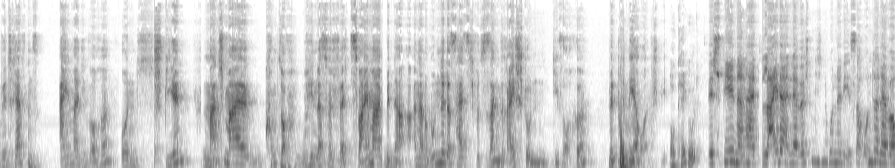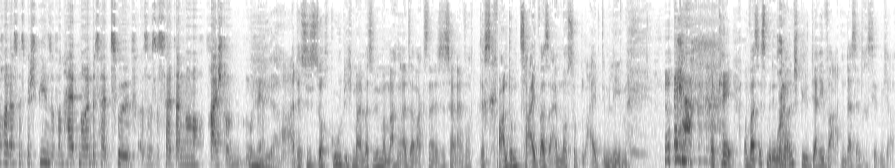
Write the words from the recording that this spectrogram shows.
wir treffen uns einmal die Woche und spielen. Manchmal kommt es auch hin, dass wir vielleicht zweimal mit einer anderen Runde, das heißt, ich würde sagen drei Stunden die Woche mit Primärrollenspiel. Okay, gut. Wir spielen dann halt leider in der wöchentlichen Runde, die ist auch unter der Woche, das heißt, wir spielen so von halb neun bis halb zwölf. Also es ist halt dann nur noch drei Stunden ungefähr. Ja, das ist doch gut. Ich meine, was will man machen als Erwachsener? Das ist halt einfach das Quantum Zeit, was einem noch so bleibt im Leben. Ja. okay, und was ist mit den Rollenspielderivaten? Das interessiert mich auch.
